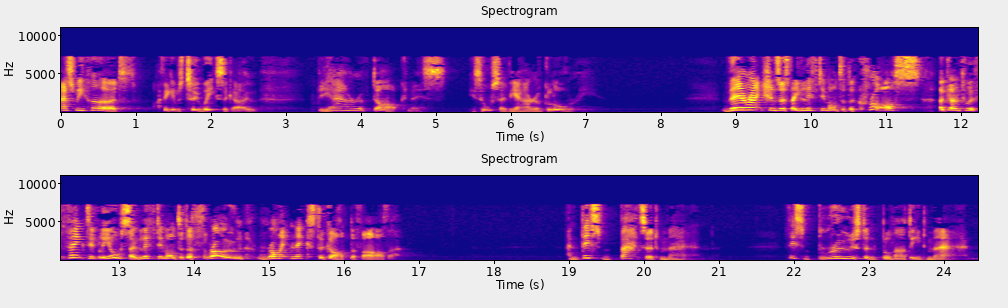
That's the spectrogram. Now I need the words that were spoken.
As we heard, I think it was two weeks ago, the hour of darkness is also the hour of glory. Their actions as they lift him onto the cross are going to effectively also lift him onto the throne right next to God the Father. And this battered man, this bruised and bloodied man,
